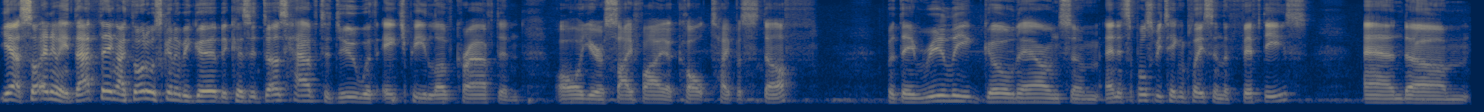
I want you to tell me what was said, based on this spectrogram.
Yeah, so anyway, that thing I thought it was going to be good because it does have to do with H.P. Lovecraft and all your sci-fi occult type of stuff. But they really go down some and it's supposed to be taking place in the 50s. And um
